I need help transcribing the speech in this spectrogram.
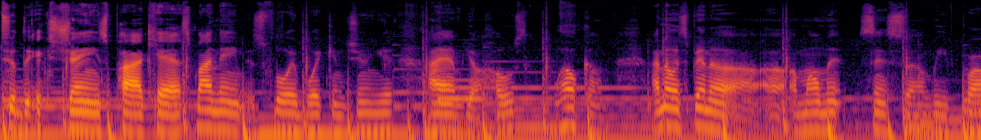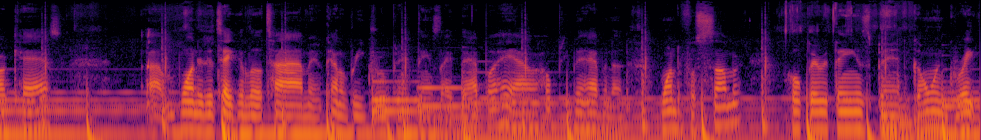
to the Exchange Podcast. My name is Floyd Boykin Jr. I am your host. Welcome. I know it's been a, a, a moment since uh, we've broadcast. I wanted to take a little time and kind of regroup and things like that. But hey, I hope you've been having a wonderful summer. Hope everything's been going great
